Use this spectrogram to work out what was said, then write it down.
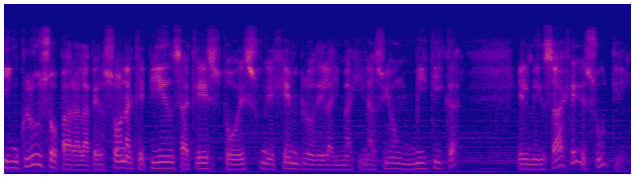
Incluso para la persona que piensa que esto es un ejemplo de la imaginación mítica, el mensaje es útil.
